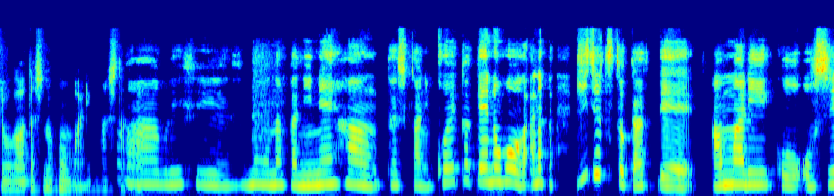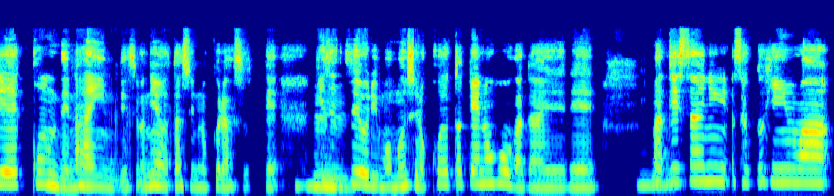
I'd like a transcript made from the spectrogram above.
象が私の方もありましたね。ああ、嬉しいです。もうなんか2年半、確かに声かけの方が、あなんか技術とかってあんまりこう教え込んでないんですよね、私のクラスって。技術よりもむしろ声かけの方が大事で、まあ、実際に作品は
